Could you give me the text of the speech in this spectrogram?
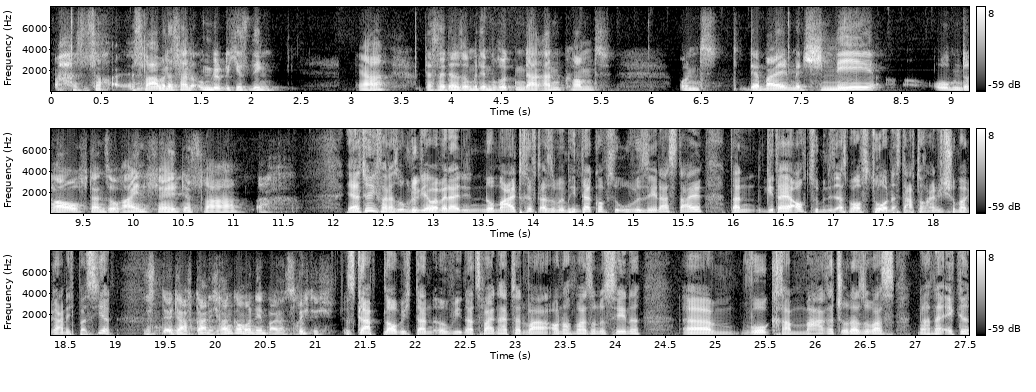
ach, es ist auch, es war, aber das war ein unglückliches Ding. Ja, dass er da so mit dem Rücken da rankommt und der Ball mit Schnee obendrauf dann so reinfällt, das war, ach, ja, natürlich war das unglücklich, aber wenn er den normal trifft, also mit dem Hinterkopf, so Uwe Seeler-Style, dann geht er ja auch zumindest erstmal aufs Tor und das darf doch eigentlich schon mal gar nicht passieren. Das, er darf gar nicht rankommen an den Ball, das ist richtig. Es gab, glaube ich, dann irgendwie in der zweiten Halbzeit war auch nochmal so eine Szene, ähm, wo Kramaric oder sowas nach einer Ecke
